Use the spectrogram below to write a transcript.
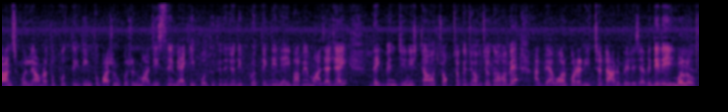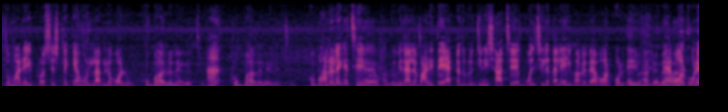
লাঞ্চ করলে আমরা তো প্রত্যেক দিন তো বাসন কোসন মাজি সেম একই পদ্ধতিতে যদি প্রত্যেক দিন এইভাবে মাজা যায় দেখবেন জিনিসটাও চকচকে ঝকঝকে হবে আর ব্যবহার করার ইচ্ছাটা আরও বেড়ে যাবে। দিদি বলো। তোমার এই প্রসেসটা কেমন লাগল বলো? খুব ভালো লেগেছে। হ্যাঁ? খুব ভালো লেগেছে। খুব ভালো লেগেছে? হ্যাঁ তুমি তাহলে বাড়িতে একটা দুটো জিনিস আছে বলছিলে তাহলে এইভাবে ব্যবহার করবে। এইভাবে ব্যবহার করে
